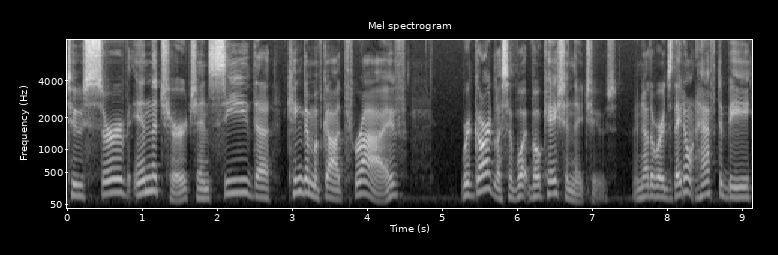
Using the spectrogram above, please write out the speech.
to serve in the church and see the kingdom of God thrive, regardless of what vocation they choose. In other words, they don't have to be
